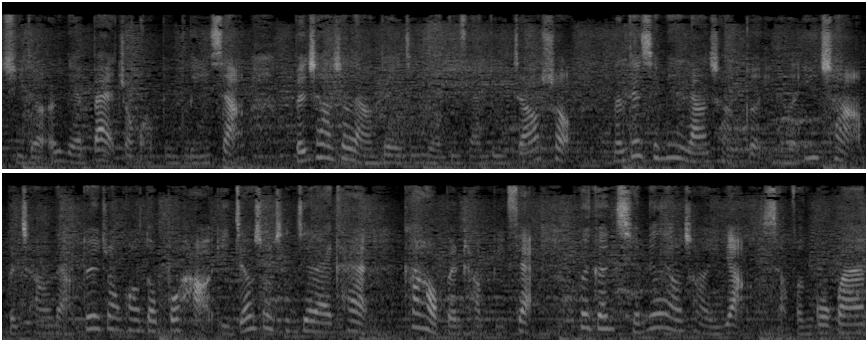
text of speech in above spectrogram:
取得二连败，状况并不理想。本场是两队今年第三度交手，两队前面两场各赢了一场，本场两队状况都不好。以交手成绩来看，看好本场比赛会跟前面两场一样，小分过关。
